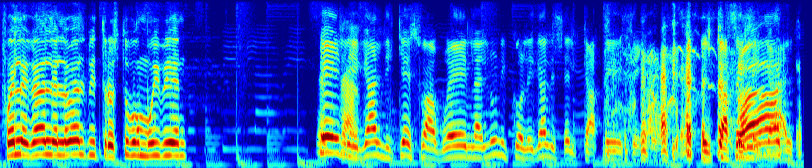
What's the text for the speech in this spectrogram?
fue legal, el árbitro estuvo muy bien. Qué Está. legal ni qué su abuela. El único legal es el café, señor. El café Ah, legal.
